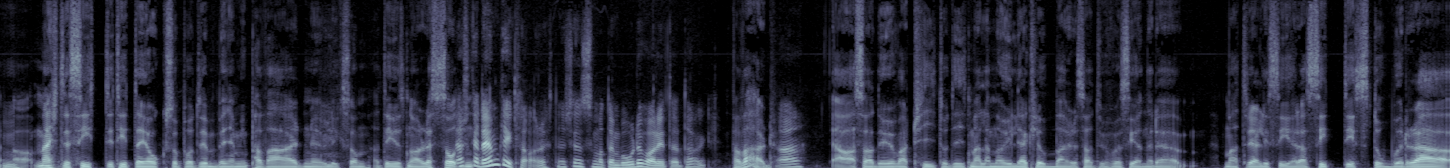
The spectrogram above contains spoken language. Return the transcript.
Mm. Ja, Manchester City tittar jag också på till Benjamin Pavard nu liksom. Att det är ju snarare så. När ska den bli klar? Den känns som att den borde varit ett tag. Pavard? Ja. Ja, alltså det har ju varit hit och dit med alla möjliga klubbar så att vi får se när det materialiseras. Citys stora,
